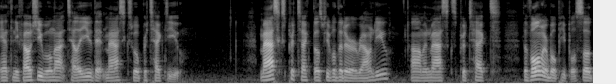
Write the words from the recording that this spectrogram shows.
Anthony Fauci will not tell you that masks will protect you. Masks protect those people that are around you, um, and masks protect the vulnerable people. So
